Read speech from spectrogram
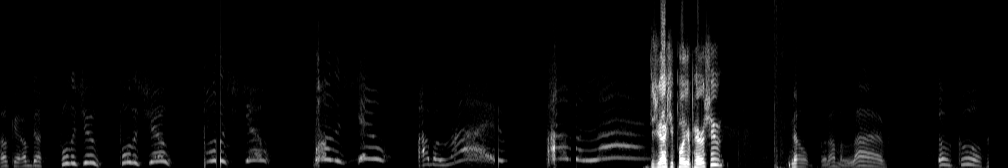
Okay, I'm done. Pull the chute. Pull the chute. Pull the chute. Pull the chute. I'm alive. I'm alive. Did you actually pull your parachute? No, but I'm alive. So cool.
